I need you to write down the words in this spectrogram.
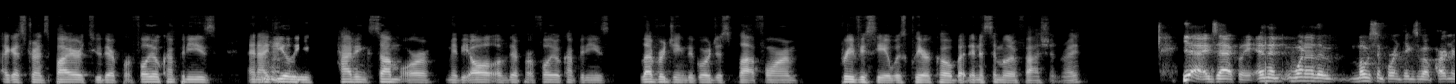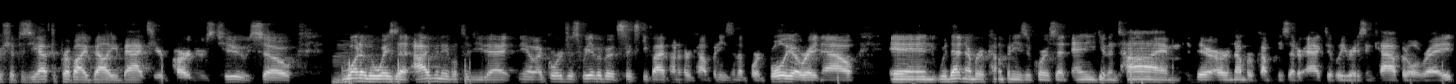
I guess, transpire to their portfolio companies, and mm-hmm. ideally having some or maybe all of their portfolio companies leveraging the Gorgias platform. Previously, it was Clearco, but in a similar fashion, right? Yeah, exactly. And then one of the most important things about partnerships is you have to provide value back to your partners too. So mm-hmm. one of the ways that I've been able to do that, you know, at Gorgias, we have about 6,500 companies in the portfolio right now. And with that number of companies, of course, at any given time, there are a number of companies that are actively raising capital, right?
